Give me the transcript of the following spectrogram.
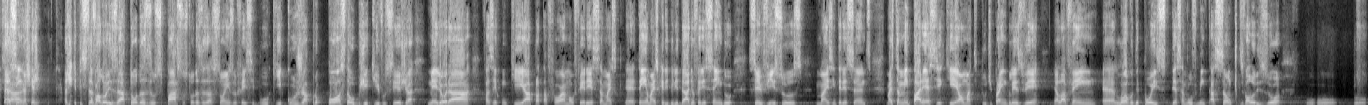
Que é assim, acho que a gente, a gente precisa valorizar todos os passos, todas as ações do Facebook, cuja proposta, objetivo seja melhorar, fazer com que a plataforma ofereça mais, é, tenha mais credibilidade, oferecendo serviços mais interessantes. Mas também parece que é uma atitude para inglês ver. Ela vem é, logo depois dessa movimentação que desvalorizou o, o, o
